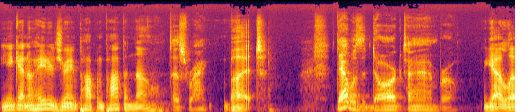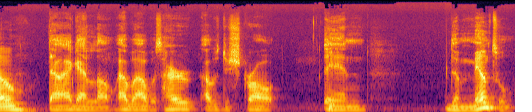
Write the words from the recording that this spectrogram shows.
You ain't got no haters. You ain't popping, popping though. That's right. But That was a dark time, bro. you got low. I got low. I, I was hurt. I was distraught, and the mental,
